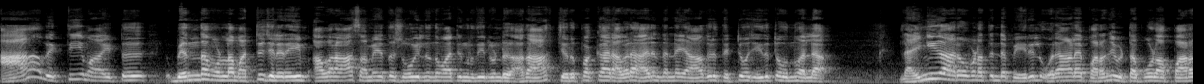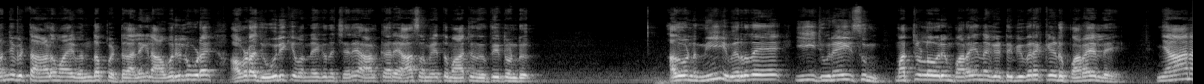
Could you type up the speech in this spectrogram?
ആ വ്യക്തിയുമായിട്ട് ബന്ധമുള്ള മറ്റു ചിലരെയും അവർ ആ സമയത്ത് ഷോയിൽ നിന്ന് മാറ്റി നിർത്തിയിട്ടുണ്ട്. അത് ആ ചെറുപ്പക്കാർ അവരാരും തന്നെ യാതൊരു തെറ്റോ ചെയ്തിട്ടോ ഒന്നുമല്ല. ലൈംഗിക ആരോപണത്തിന്റെ പേരിൽ ഒരാളെ പറഞ്ഞു വിട്ടപ്പോൾ ആ പറഞ്ഞു വിട്ട ആളുമായി ബന്ധപ്പെട്ട് അല്ലെങ്കിൽ അവരിലൂടെ അവിടെ ജോലിക്ക് വന്നേക്കുന്ന ചില ആൾക്കാരെ ആ സമയത്ത് മാറ്റി നിർത്തിയിട്ടുണ്ട്. അതുകൊണ്ട് നീ വെറുതെ ഈ ജുനൈസും മറ്റുള്ളവരും പറയുന്ന കേട്ട് വിവരക്കേട് പറയല്ലേ? ഞാൻ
